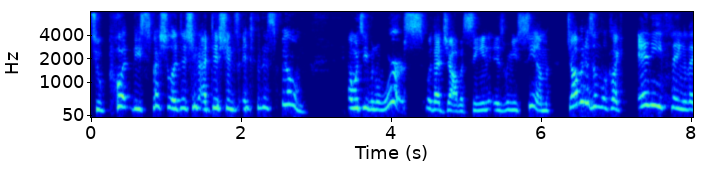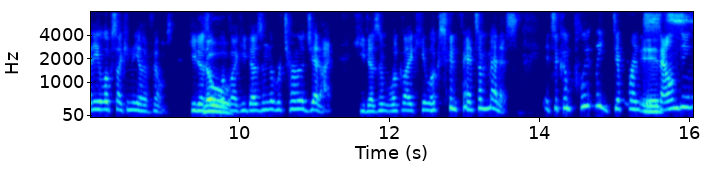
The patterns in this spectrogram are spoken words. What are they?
to put these special edition additions into this film. And what's even worse with that Jabba scene is when you see him, Jabba doesn't look like anything that he looks like in the other films. He doesn't No. look like he does in The Return of the Jedi. He doesn't look like he looks in Phantom Menace. It's a completely different It's- sounding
